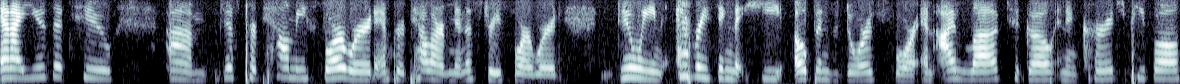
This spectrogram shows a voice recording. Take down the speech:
and I use it to um, just propel me forward and propel our ministry forward, doing everything that He opens doors for. And I love to go and encourage people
